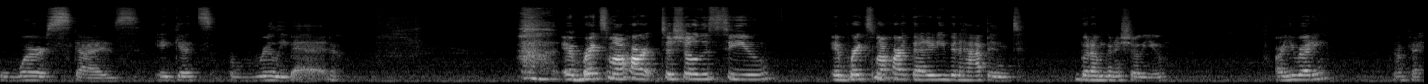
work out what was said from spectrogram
worse, guys. It gets really bad. it breaks my heart to show this to you. It breaks my heart that it even happened. But I'm going to show you. Are you ready? Okay.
